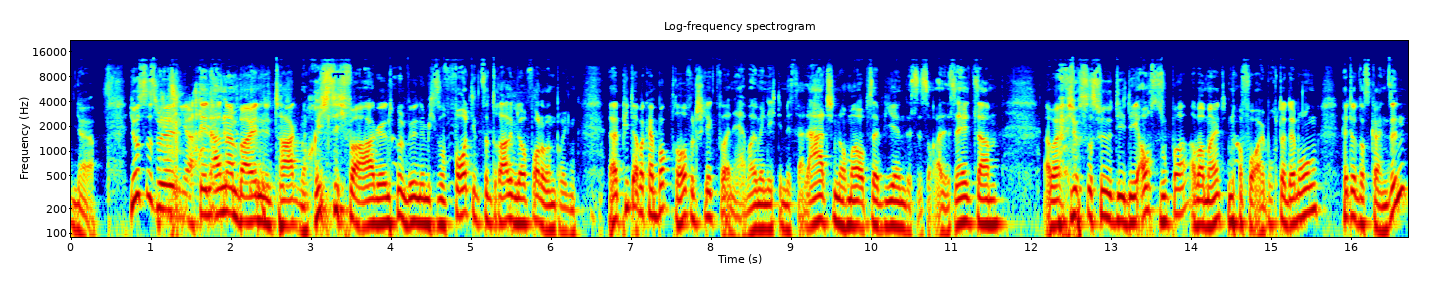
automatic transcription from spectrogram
Ja. Justus will Ja. den anderen beiden den Tag noch richtig verhageln und will nämlich sofort die Zentrale wieder auf Vordermann bringen. Da hat Peter aber keinen Bock drauf und schlägt vor, naja, wollen wir nicht den Mr. Latschen nochmal observieren, das ist doch alles seltsam. Aber Justus findet die Idee auch super, aber meint, na, vor Einbruch der Dämmerung hätte das keinen Sinn.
